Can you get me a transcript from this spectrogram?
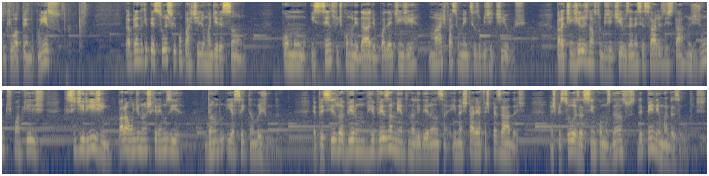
O que eu aprendo com isso? Eu aprendo que pessoas que compartilham uma direção comum e senso de comunidade podem atingir mais facilmente seus objetivos para atingir os nossos objetivos é necessário estarmos juntos com aqueles que se dirigem para onde nós queremos ir, dando e aceitando ajuda. É preciso haver um revezamento na liderança e nas tarefas pesadas. As pessoas, assim como os gansos, dependem uma das outras.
